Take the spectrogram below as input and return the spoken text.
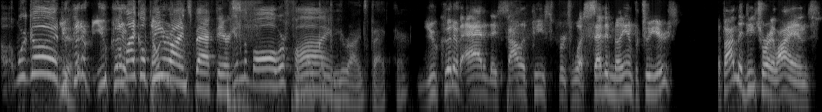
Uh, we're good. You could have. You could. Michael Perine's back there. Give him the ball. We're fine. Michael Perine's back there. You could have added a solid piece for what seven million for two years. If I'm the Detroit Lions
